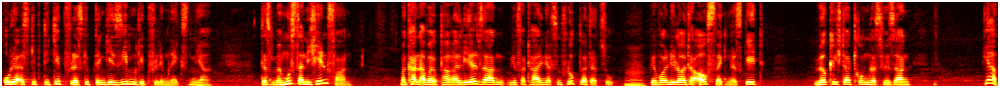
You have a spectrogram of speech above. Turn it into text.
Oder es gibt die Gipfel, es gibt den G7-Gipfel im nächsten Jahr. Das, man muss da nicht hinfahren. Man kann aber parallel sagen, wir verteilen jetzt ein Flugblatt dazu. Mhm. Wir wollen die Leute aufwecken. Es geht wirklich darum, dass wir sagen, ja,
